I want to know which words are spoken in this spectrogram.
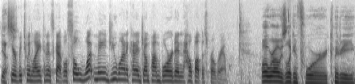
Yes. here between Ludington and Scottville. So, what made you want to kind of jump on board and help out this program? Well, we're always looking for community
